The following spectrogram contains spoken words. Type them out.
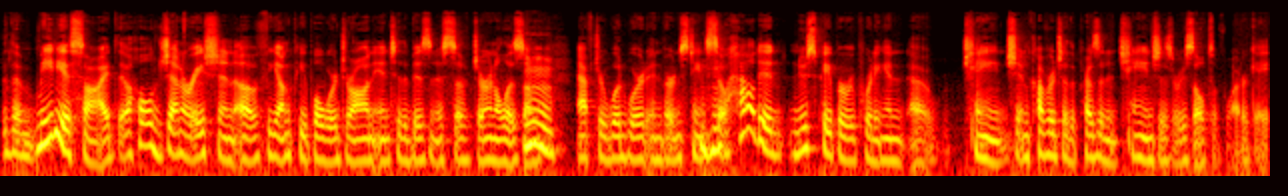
the media side, the whole generation of young people were drawn into the business of journalism mm. after Woodward and Bernstein. Mm-hmm. So, how did newspaper reporting and uh, change and coverage of the president change as a result of Watergate?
